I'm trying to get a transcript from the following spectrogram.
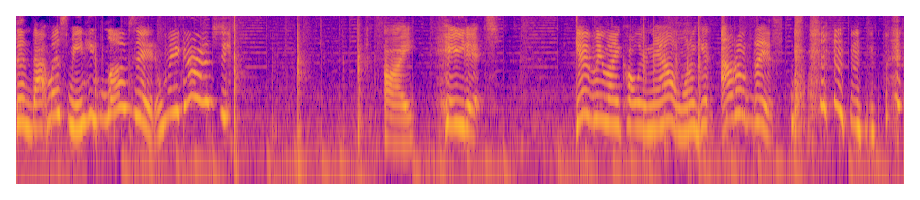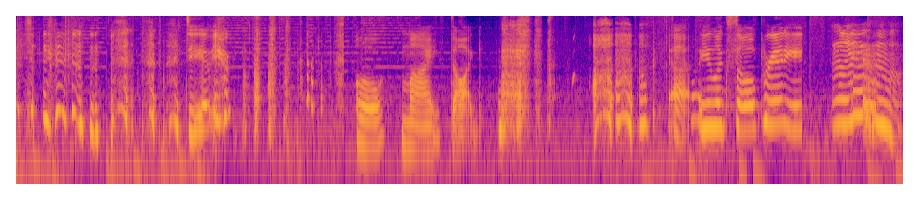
Then that must mean he loves it. Oh my gosh. I hate it. Give me my collar now. I want to get out of this. Do you have your... oh my dog. yeah, you look so pretty.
